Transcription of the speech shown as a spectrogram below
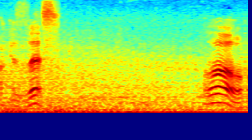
fuck is this? Whoa.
